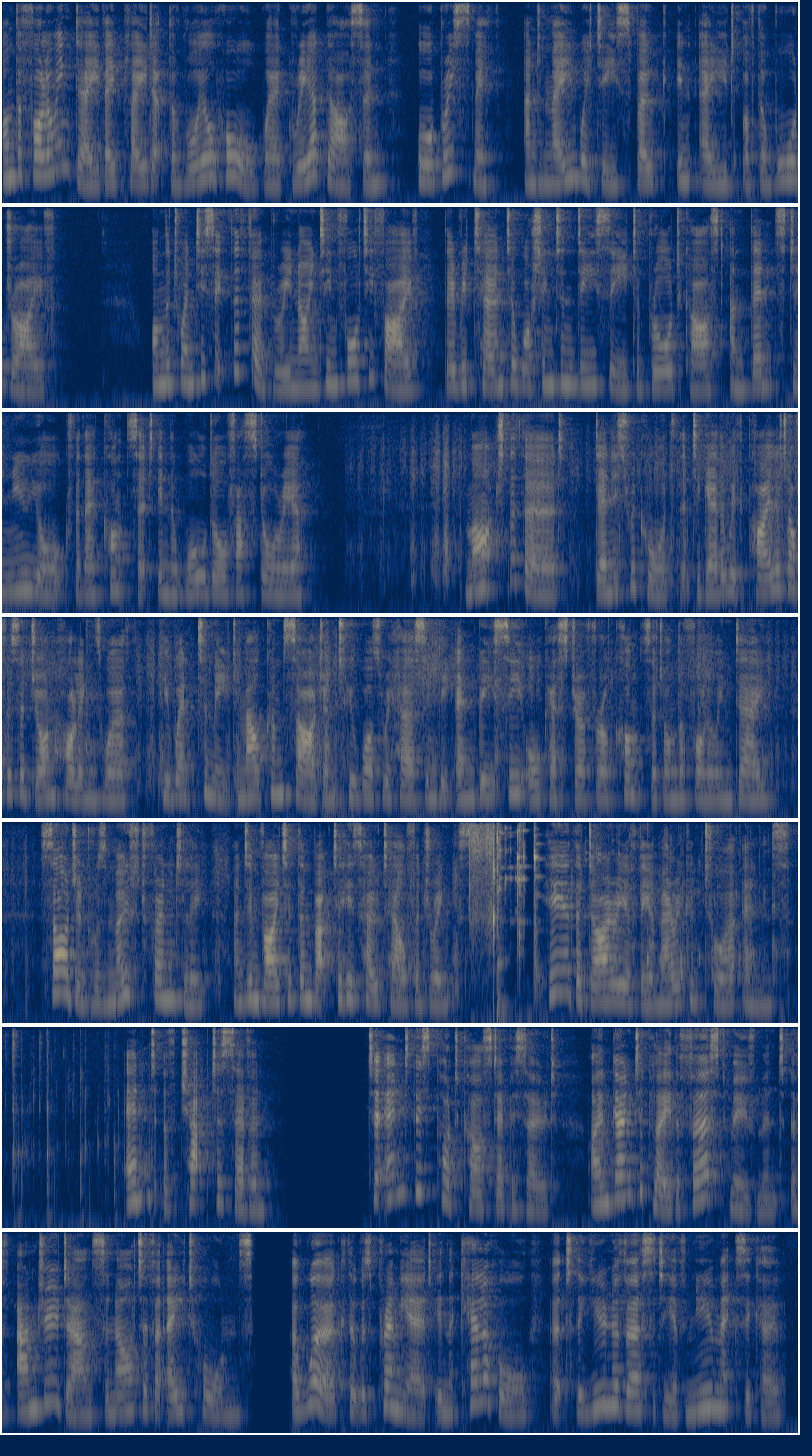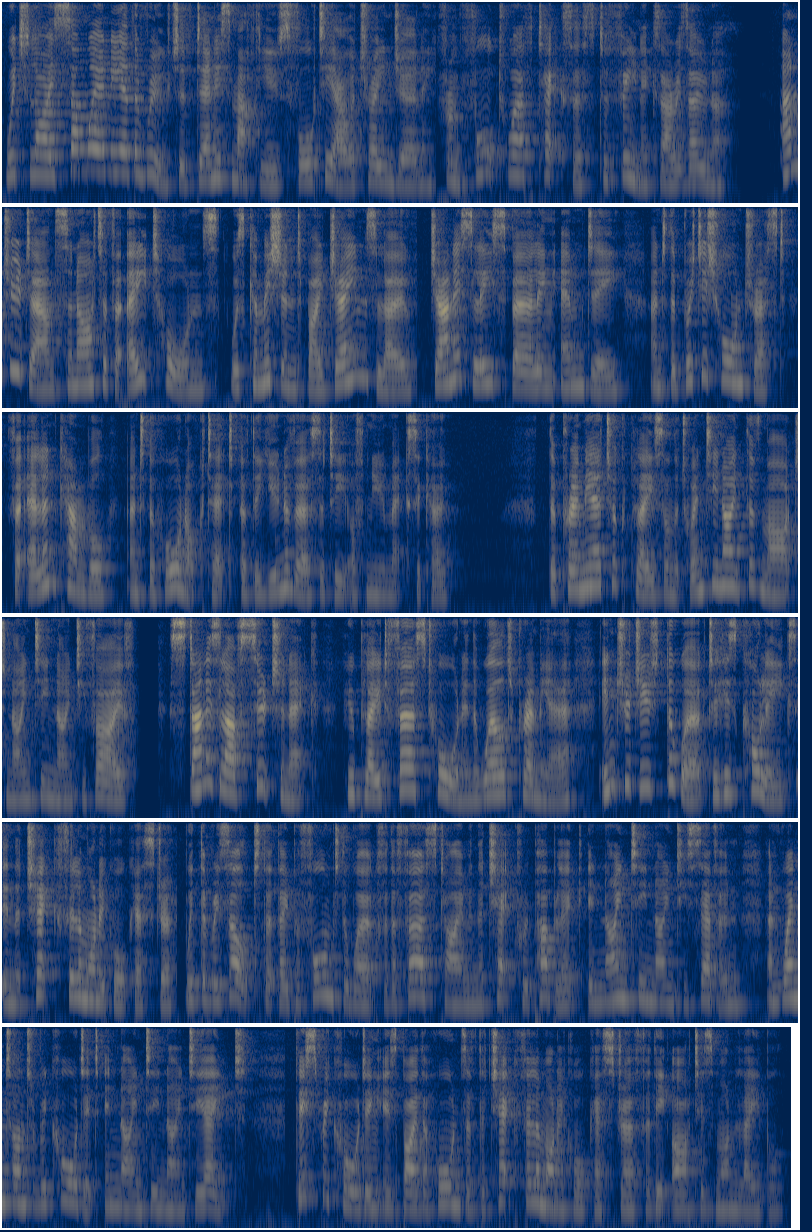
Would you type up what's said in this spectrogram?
On the following day, they played at the Royal Hall, where Greer Garson, Aubrey Smith, and May Whitty spoke in aid of the war drive. On the 26th of February 1945, they returned to Washington, D.C. to broadcast and thence to New York for their concert in the Waldorf Astoria. March the 3rd, Dennis records that together with pilot officer John Hollingsworth, he went to meet Malcolm Sargent, who was rehearsing the NBC orchestra for a concert on the following day. Sargent was most friendly and invited them back to his hotel for drinks. Here the diary of the American tour ends. End of chapter 7. To end this podcast episode, I am going to play the first movement of Andrew Downes' Sonata for Eight Horns a work that was premiered in the Keller Hall at the University of New Mexico, which lies somewhere near the route of Dennis Matthews' 40 hour train journey from Fort Worth, Texas to Phoenix, Arizona. Andrew Downes' Sonata for Eight Horns was commissioned by James Lowe, Janice Lee Sperling, MD, and the British Horn Trust for Ellen Campbell and the Horn Octet of the University of New Mexico. The premiere took place on the 29th of March 1995. Stanislav Suchanek, who played first horn in the world premiere, introduced the work to his colleagues in the Czech Philharmonic Orchestra, with the result that they performed the work for the first time in the Czech Republic in 1997 and went on to record it in 1998. This recording is by the horns of the Czech Philharmonic Orchestra for the Artismon label.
